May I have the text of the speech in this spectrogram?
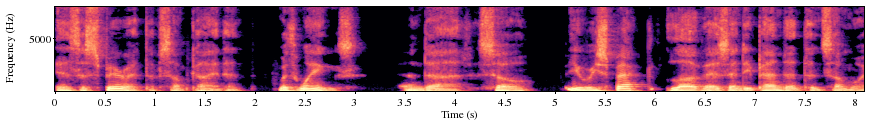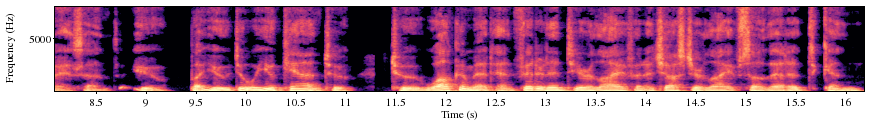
is a spirit of some kind and with wings. And uh, so you respect love as independent in some ways, and you but you do what you can to to welcome it and fit it into your life and adjust your life so that it can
